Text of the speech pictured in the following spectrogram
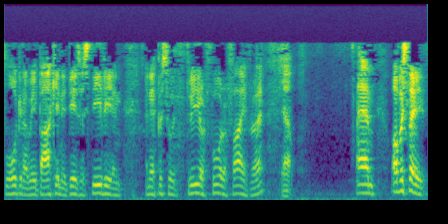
slogan away back in the days of Stevie in, in episode three or four or five, right? Yeah. Um, obviously,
